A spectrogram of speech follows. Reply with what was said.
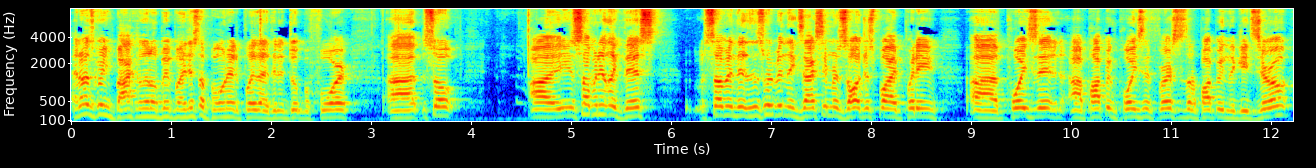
I know it's going back a little bit, but just a bonehead play that I didn't do it before. Uh, so uh, you summon it like this summon this would have been the exact same result just by putting uh poison uh popping poison first instead of popping the gate zero.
